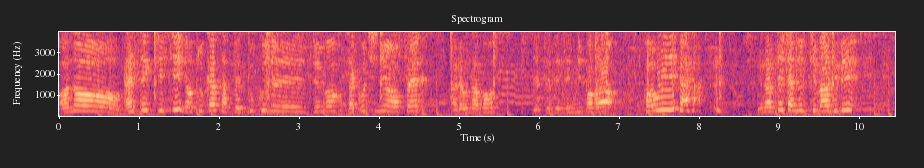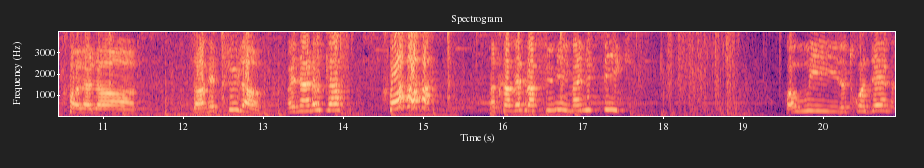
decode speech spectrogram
Oh non Insecticide, en tout cas, ça fait beaucoup de, morts. Ça continue à en faire. Allez, on avance. Il y a peut-être des ennemis par là. Oh oui Il y en a peut-être un autre qui va arriver. Oh là là Ça arrête plus, là. Oh, il y en a un autre, là. à travers la fumée, magnifique Oh oui, le troisième.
